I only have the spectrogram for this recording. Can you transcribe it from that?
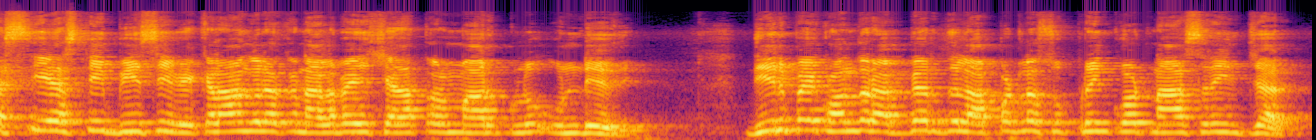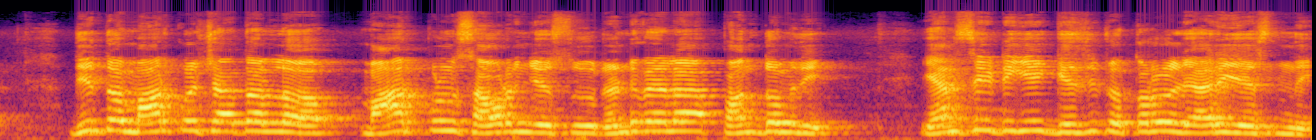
ఎస్సీ ఎస్టీ బీసీ వికలాంగులకు నలభై శాతం మార్కులు ఉండేది. దీనిపై కొందరు అభ్యర్థులు అప్పట్లో సుప్రీంకోర్టును ఆశ్రయించారు. దీంతో మార్కుల శాతాల్లో మార్పులను సవరణ చేస్తూ రెండు వేల పంతొమ్మిది ఎన్సిటిఈ గెజిట్ ఉత్తర్వులు జారీ చేసింది.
